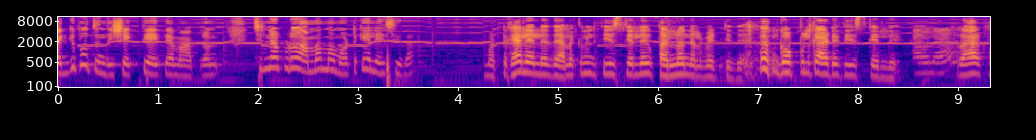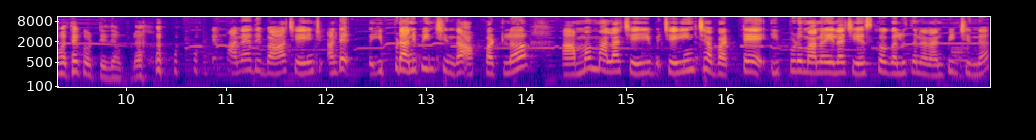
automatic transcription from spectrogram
తగ్గిపోతుంది శక్తి అయితే మాత్రం. చిన్నప్పుడు అమ్మమ్మ మొట్టకేలేసిదా ముట్టకాయలు వెళ్ళేది వెనక నుండి తీసుకెళ్ళి పనిలో నిలబెట్టిది. గొప్పులు కాడి తీసుకెళ్ళి. రాకపోతే కొట్టిది అప్పుడు. అంటే పని అది బాగా చేయించు అంటే ఇప్పుడు అనిపించిందా? అప్పట్లో అమ్మమ్మ అలా చేయి చేయించబట్టే ఇప్పుడు మనం ఇలా చేసుకోగలుగుతున్నాను అనిపించిందా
